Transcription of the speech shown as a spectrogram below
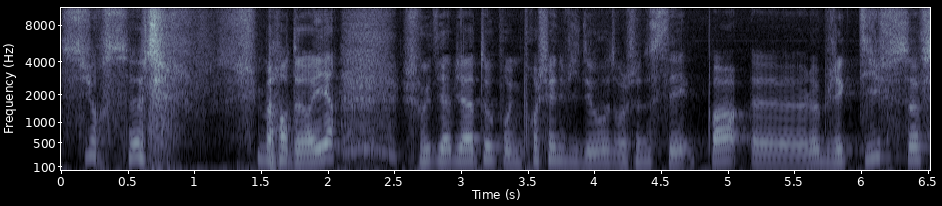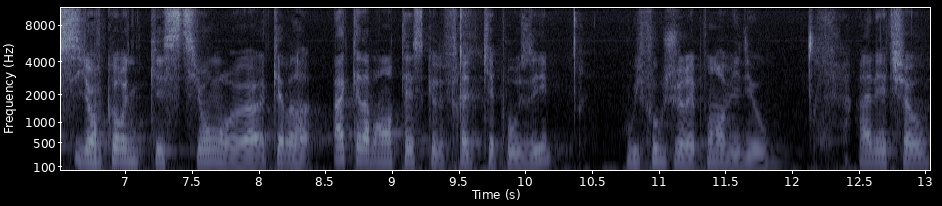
Sur ce, je suis mort de rire. Je vous dis à bientôt pour une prochaine vidéo dont je ne sais pas l'objectif, sauf s'il y a encore une question cadabrantesque de Fred qui est posée, où il faut que je lui réponde en vidéo. Allez, ciao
